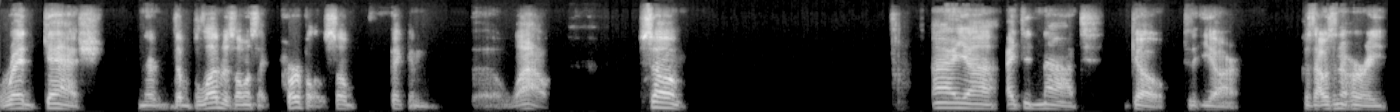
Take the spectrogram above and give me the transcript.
red gash. And the blood was almost like purple. It was so thick and uh, wow. So I uh, I did not go to the ER because I was in a hurry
